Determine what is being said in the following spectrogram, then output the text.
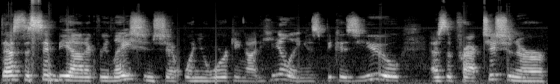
that's the symbiotic relationship when you're working on healing is because you as the practitioner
